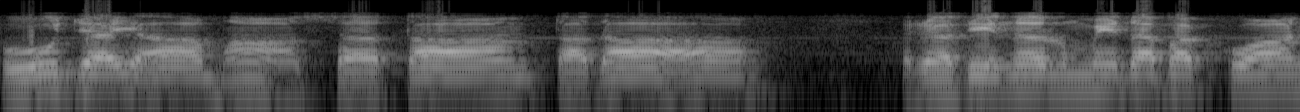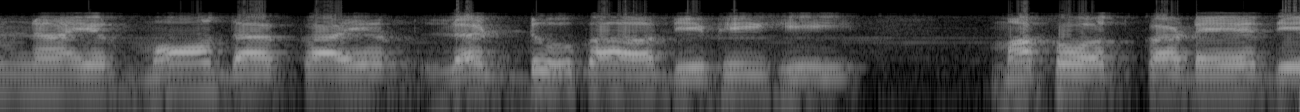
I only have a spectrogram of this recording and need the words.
पूजयामास तां तदा रदिनिर्मितपक्वान्नैर्मोदकैर्लड्डुकादिभिः मखोत्कटेदि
